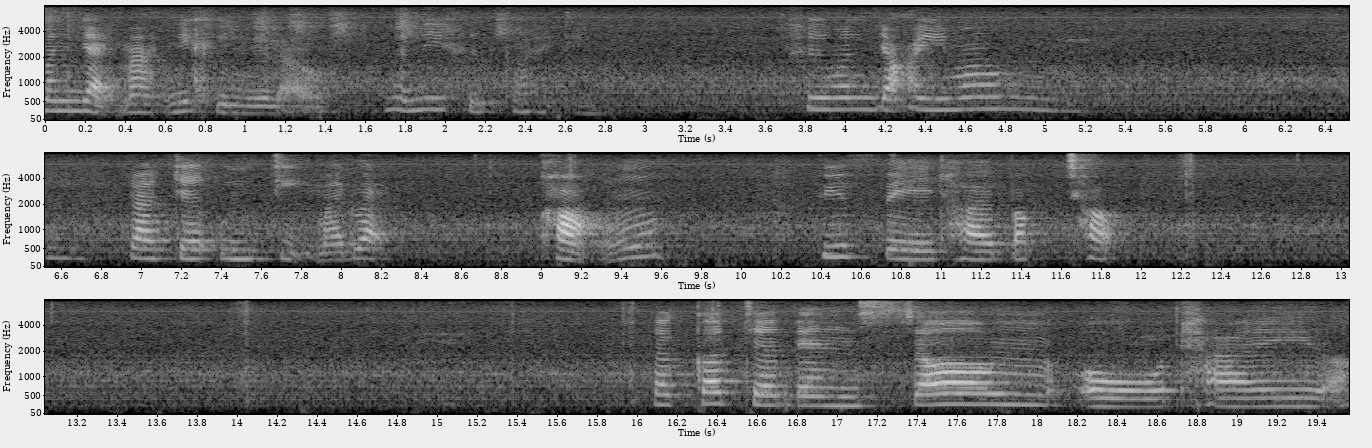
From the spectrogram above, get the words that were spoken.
มันใหญ่มาก นี่คือมือเรา และนี่คือตัวไอติม คือมันใหญ่มาก เราเจออุนจิมาด้วย ของพี่เฟย์ทอยบ็อกช็อปแล้วก็จะเป็นส้มโอไทยเหรอ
